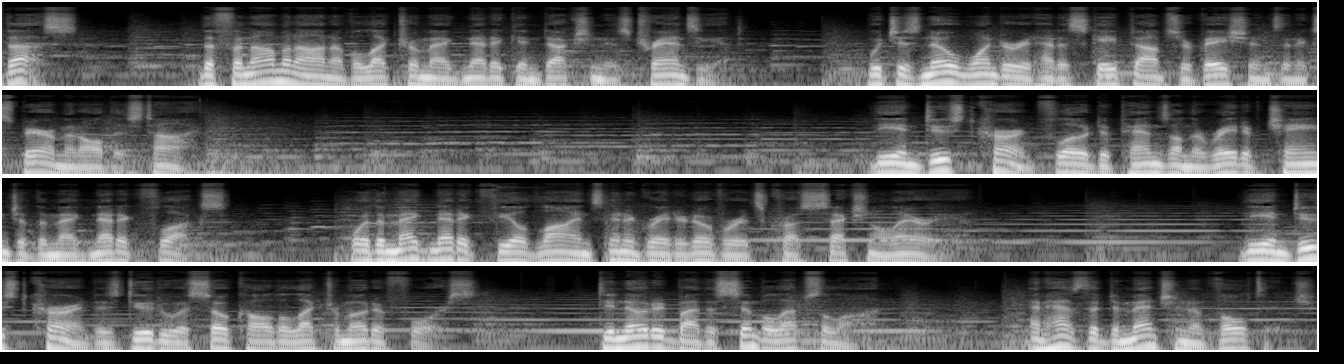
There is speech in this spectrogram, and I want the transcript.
Thus, the phenomenon of electromagnetic induction is transient, which is no wonder it had escaped observations and experiment all this time. The induced current flow depends on the rate of change of the magnetic flux, or the magnetic field lines integrated over its cross-sectional area. The induced current is due to a so-called electromotive force, denoted by the symbol epsilon, and has the dimension of voltage.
